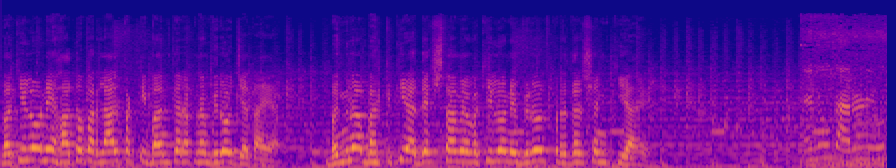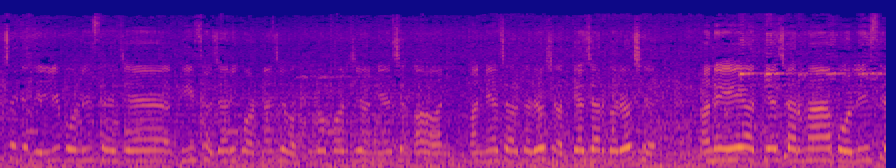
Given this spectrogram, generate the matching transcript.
वकीलों ने हाथों पर लाल पट्टी बांधकर अपना विरोध जताया वंदना भट्ट की अध्यक्षता में वकीलों ने विरोध प्रदर्शन किया है એનું કારણ એવું છે કે દિલ્હી પોલીસે જે ત્રીસ હજારી કોર્ટના જે વકીલો પર જે અન્યાચાર અન્યાચાર કર્યો છે અત્યાચાર કર્યો છે અને એ અત્યાચારમાં પોલીસે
